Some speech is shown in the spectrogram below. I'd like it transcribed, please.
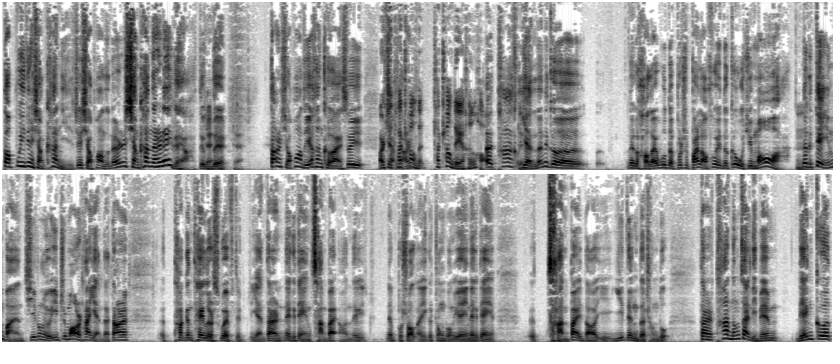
倒不一定想看你这小胖子，但是想看的是那个呀，对不对？对。当然，小胖子也很可爱，所以而且他唱的他唱的也很好。哎，他演的那个。那个好莱坞的不是百老汇的歌舞剧《猫》啊，那个电影版其中有一只猫是他演的，当然，呃，他跟 Taylor Swift 演，但是那个电影惨败啊，那那不说了，一个种种原因，那个电影呃惨败到一一定的程度，但是他能在里面连歌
